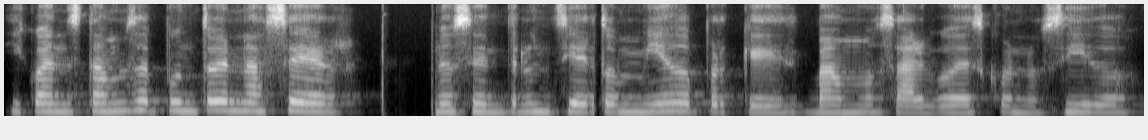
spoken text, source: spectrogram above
Y cuando estamos a punto de nacer, nos entra un cierto miedo porque vamos a algo desconocido.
